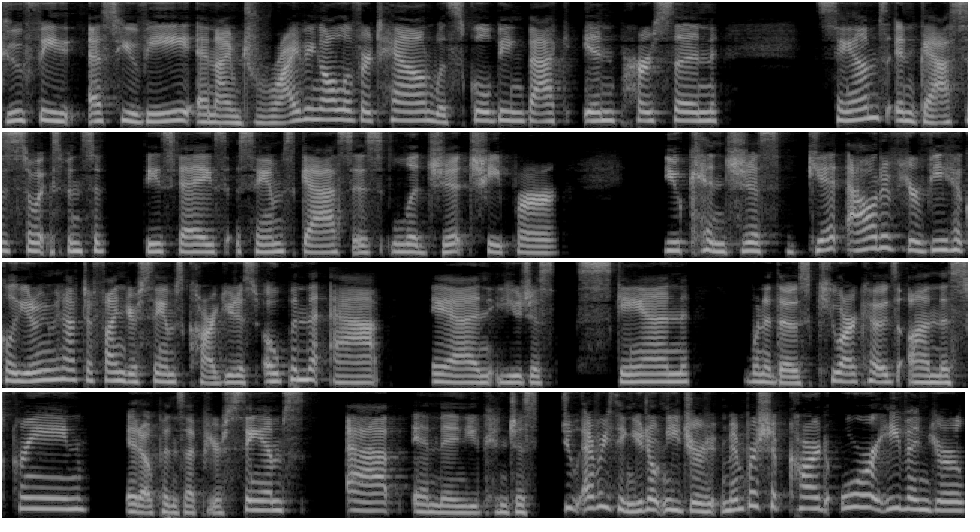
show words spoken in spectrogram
goofy SUV and I'm driving all over town with school being back in person. Sam's and gas is so expensive. these days. Sam's gas is legit cheaper. You can just get out of your vehicle. You don't even have to find your Sam's card. You just open the app and you just scan one of those QR codes on the screen. It opens up your Sam's app and then you can just do everything. You don't need your membership card or even your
